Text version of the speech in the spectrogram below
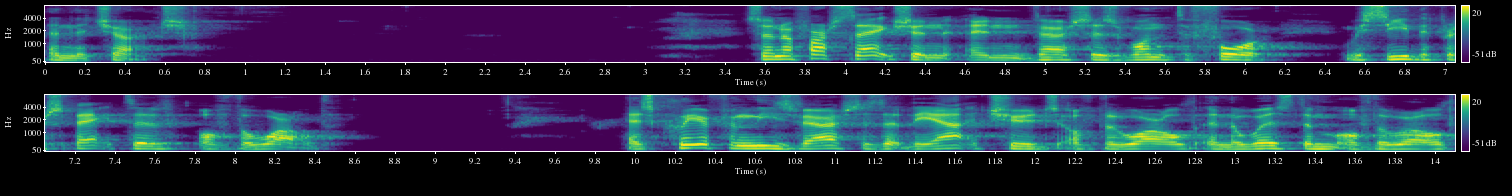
in the church? So in our first section, in verses 1 to 4, we see the perspective of the world. It's clear from these verses that the attitudes of the world and the wisdom of the world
